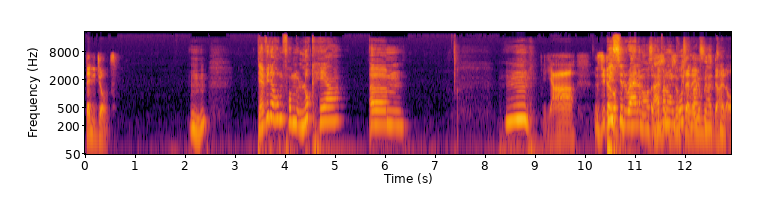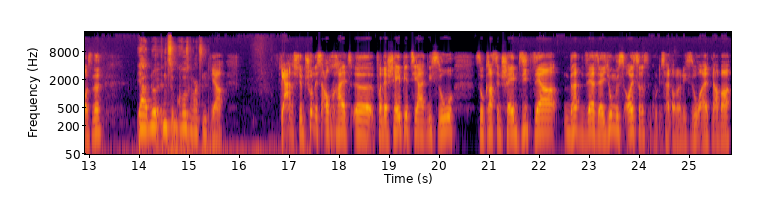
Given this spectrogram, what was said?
Danny Jones. der wiederum vom Look her, ähm, hm, Ja, sieht halt bisschen random aus. wie Einfach so, nur ein so ein kleiner Junge sieht er halt aus, ne? Ja, nur groß gewachsen. Ja. Ja, das stimmt schon. Ist auch halt äh, von der Shape jetzt hier halt nicht so, so krass in Shape. Sieht sehr, hat ein sehr, sehr junges Äußeres. Gut, ist halt auch noch nicht so alt, ne, aber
